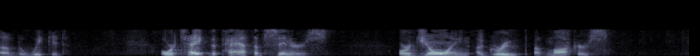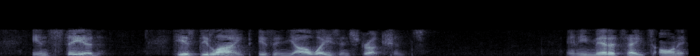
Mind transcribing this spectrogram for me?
of the wicked, or take the path of sinners, or join a group of mockers Instead, his delight is in Yahweh's instructions, and he meditates on it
